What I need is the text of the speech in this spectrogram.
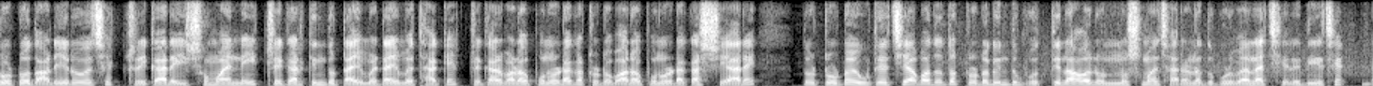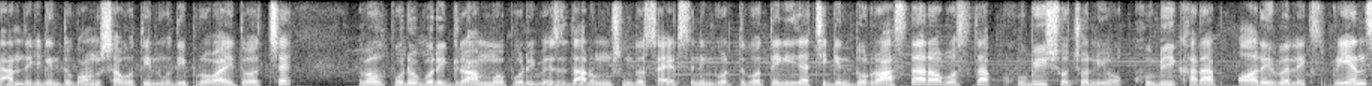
টোটো দাঁড়িয়ে রয়েছে। ট্রেকার এই সময় নেই। ট্রেকার কিন্তু টাইমে টাইমে থাকে। ট্রেকার ভাড়াও পনেরো টাকা, টোটো ভাড়াও পনেরো টাকা শেয়ারে তো টোটোয় উঠেছি আপাতত। টোটো কিন্তু ভর্তি না হলে অন্য সময় ছাড়ে না। দুপুরবেলায় ছেড়ে দিয়েছে। ডান দিকে কিন্তু কংসাবতী নদী প্রবাহিত হচ্ছে। এবং পুরোপুরি গ্রাম্য পরিবেশ। দারুণ সুন্দর সাইড সিনিং করতে করতে এগিয়ে যাচ্ছি, কিন্তু রাস্তার অবস্থা খুবই শোচনীয়, খুবই খারাপ অরিবল এক্সপিরিয়েন্স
